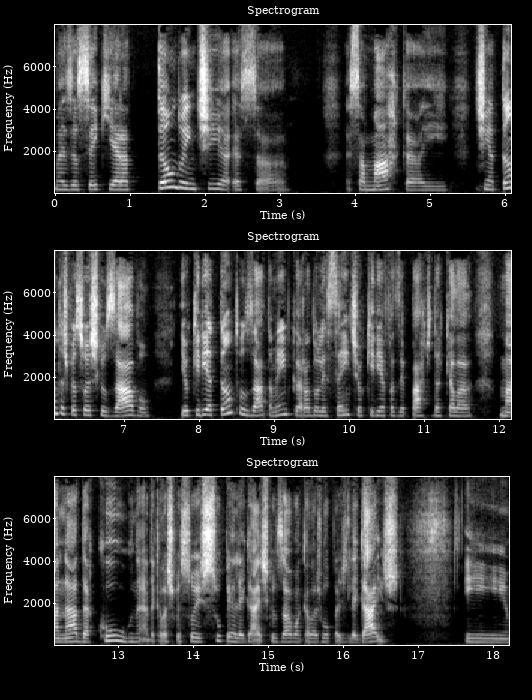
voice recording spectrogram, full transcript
mas eu sei que era tão doentia essa essa marca e tinha tantas pessoas que usavam E eu queria tanto usar também, porque eu era adolescente, eu queria fazer parte daquela manada cool, né? Daquelas pessoas super legais que usavam aquelas roupas legais. E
